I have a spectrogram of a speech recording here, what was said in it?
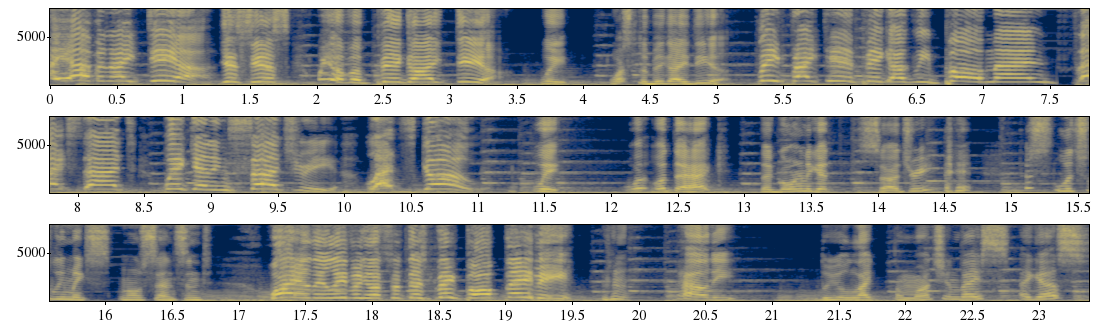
I have an idea! Yes, yes, we have a big idea! Wait, what's the big idea? Wait right here, big ugly bald man! Flex that! We're getting surgery! Let's go! Wait, what, what the heck? They're going to get surgery? this literally makes no sense, and why are they leaving us with this big bald baby? Howdy. Do you like the merchandise, I guess?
